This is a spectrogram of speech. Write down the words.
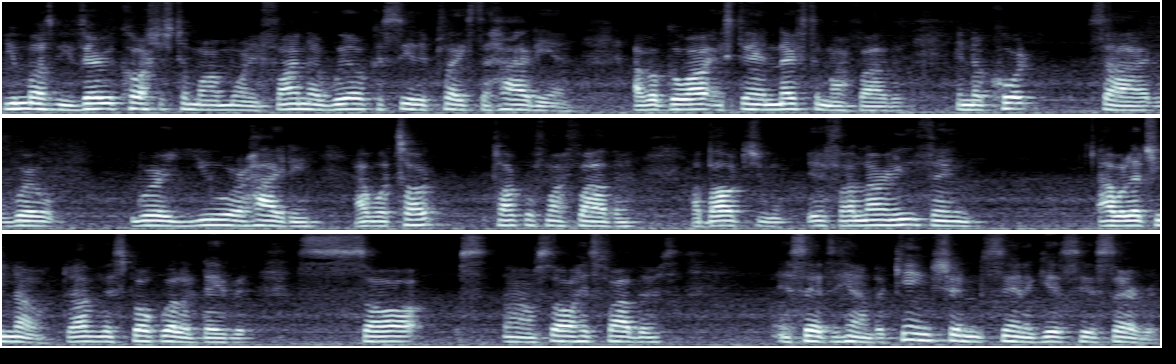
you must be very cautious tomorrow morning. Find a well concealed place to hide in. I will go out and stand next to my father in the court side where where you are hiding. I will talk talk with my father about you. If I learn anything, I will let you know. Jonathan spoke well of David, saw um, saw his fathers, and said to him, The king shouldn't sin against his servant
